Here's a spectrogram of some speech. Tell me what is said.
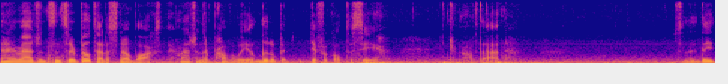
And I imagine, since they're built out of snow blocks, I imagine they're probably a little bit difficult to see. Turn off that. So they,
